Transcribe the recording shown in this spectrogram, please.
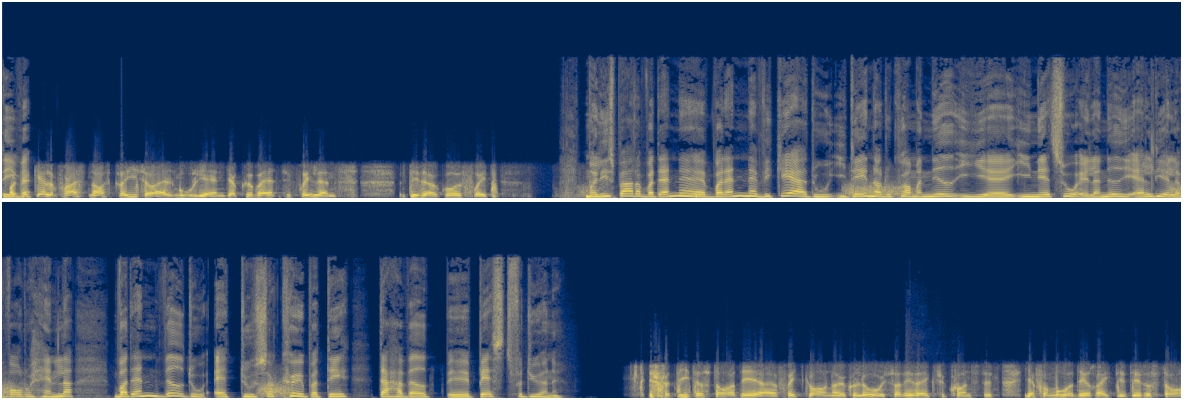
Det og det gælder forresten også grise og alt muligt andet. Jeg køber alt til frilands, det der er gået frit. Må jeg lige spørge dig, hvordan, øh, hvordan navigerer du i det, når du kommer ned i, øh, i Netto eller ned i Aldi, eller hvor du handler? Hvordan ved du, at du så køber det, der har været øh, bedst for dyrene? Fordi der står, at det er fritgående og økologisk, så det er da ikke så kunstigt. Jeg formoder, det er rigtigt, det der står.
